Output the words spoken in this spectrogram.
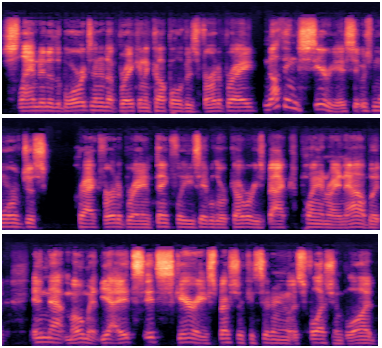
slammed into the boards, ended up breaking a couple of his vertebrae. Nothing serious. It was more of just cracked vertebrae, and thankfully he's able to recover. He's back playing right now. But in that moment, yeah, it's it's scary, especially considering it was flesh and blood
